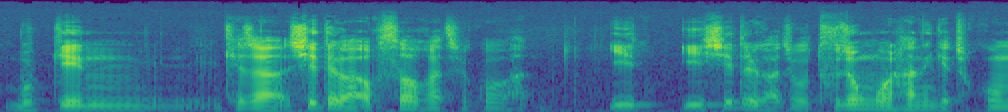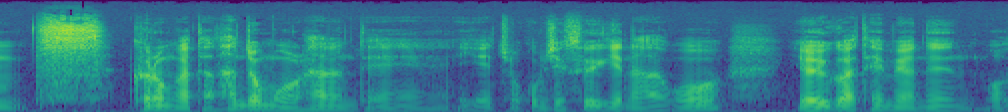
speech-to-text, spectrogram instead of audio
묶인 계좌 시드가 없어가지고 한- 이, 이 시드를 가지고 두 종목을 하는 게 조금 그런 것 같아 한 종목을 하는데 이게 조금씩 수익이 나고 여유가 되면은 뭐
